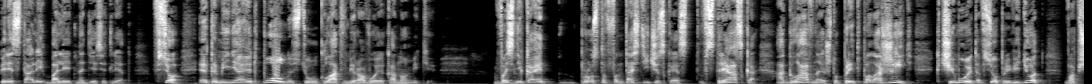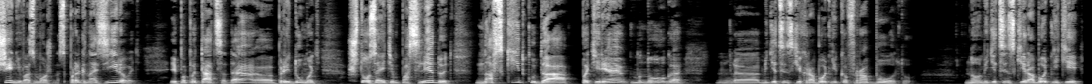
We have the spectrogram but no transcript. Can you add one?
перестали болеть на 10 лет. Все, это меняет полностью уклад в мировой экономике. Возникает просто фантастическая встряска, а главное, что предположить, к чему это все приведет, вообще невозможно. Спрогнозировать и попытаться да, э, придумать, что за этим последует, на вскидку, да, потеряют много э, медицинских работников работу. Но медицинские работники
